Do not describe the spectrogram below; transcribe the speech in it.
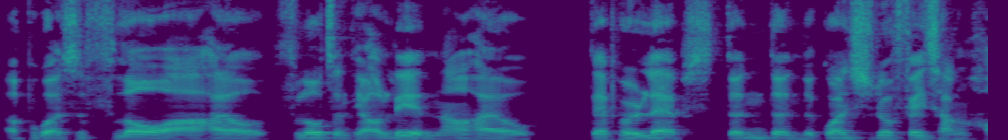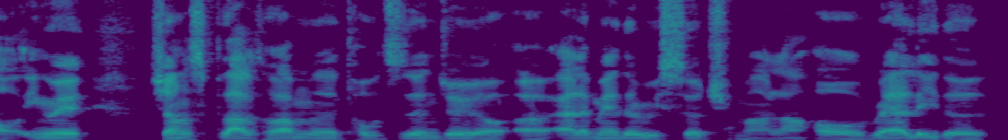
呃不管是 Flow 啊，还有 Flow 整条链，然后还有 Dapper Labs 等等的关系都非常好，因为像是 Blockto 他们的投资人就有呃 Elementor Research 嘛，然后 Rally 的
